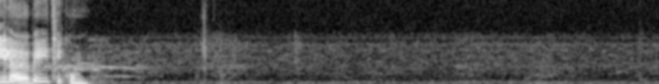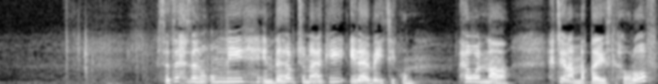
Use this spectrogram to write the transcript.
إلى بيتكم. ستحزن أمي إن ذهبت معك إلى بيتكم. حاولنا احترام مقاييس الحروف.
